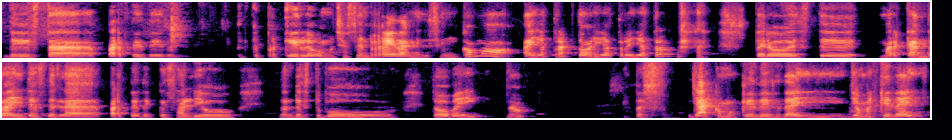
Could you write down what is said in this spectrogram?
de esta parte del porque luego muchos se enredan y dicen, ¿cómo? Hay otro actor y otro y otro, pero este, marcando ahí desde la parte de que salió donde estuvo Tobey, ¿no? Pues ya como que desde ahí yo me quedé ahí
